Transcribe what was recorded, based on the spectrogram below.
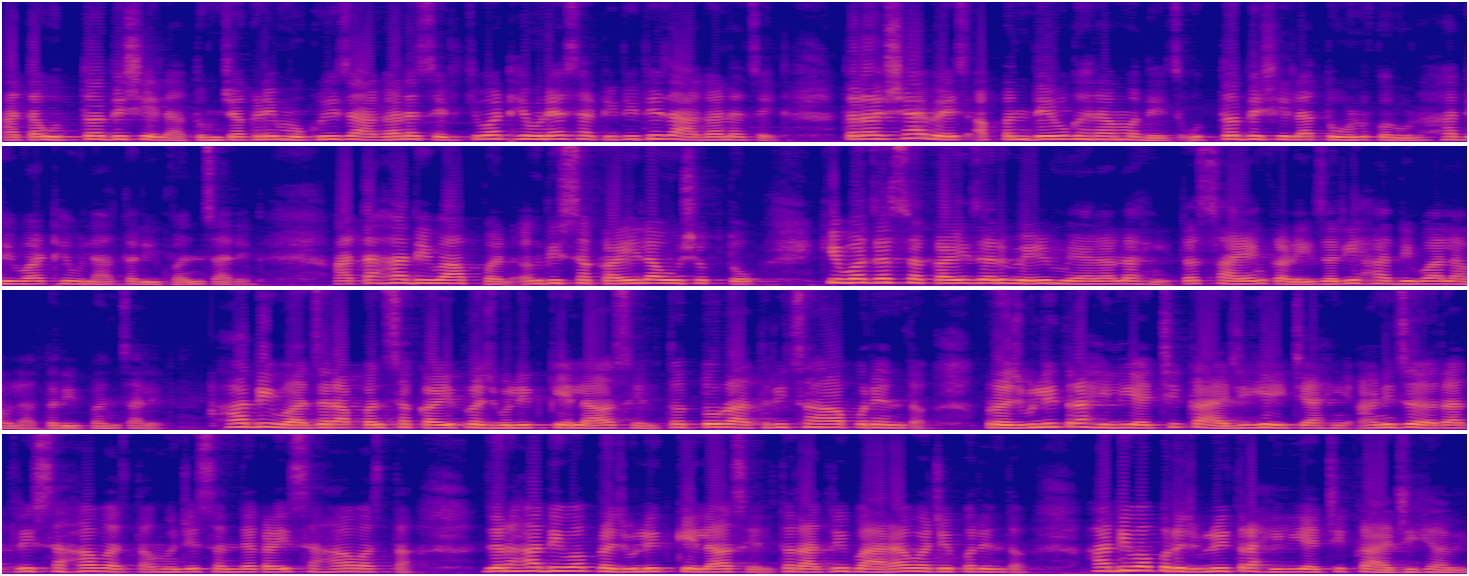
आता उत्तर दिशेला तुमच्याकडे मोकळी जागा नसेल किंवा ठेवण्यासाठी तिथे जागा नसेल तर अशा वेळेस आपण देवघरामध्येच उत्तर दिशेला तोंड करून हा दिवा ठेवला तरी पण चालेल. आता हा दिवा आपण अगदी सकाळी लावू शकतो किंवा जर सकाळी जर वेळ मिळाला नाही तर सायंकाळी जरी हा दिवा लावला तरी पण चालेल. हा दिवा जर आपण सकाळी प्रज्वलित केला असेल तर तो रात्री सहापर्यंत प्रज्वलित राहील याची काळजी घ्यायची आहे. आणि जर रात्री सहा वाजता म्हणजे संध्याकाळी सहा वाजता जर हा दिवा प्रज्वलित केला असेल तर रात्री बारा वाजेपर्यंत हा दिवा प्रज्वलित राहील याची काळजी घ्यावी.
